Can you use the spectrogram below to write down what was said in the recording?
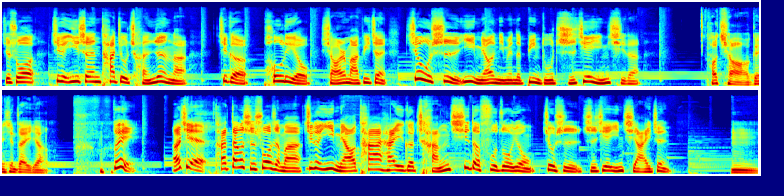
就说这个医生他就承认了，这个 polio 小儿麻痹症就是疫苗里面的病毒直接引起的。好巧，跟现在一样。对。而且他当时说什么？这个疫苗它还有一个长期的副作用，就是直接引起癌症。嗯，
